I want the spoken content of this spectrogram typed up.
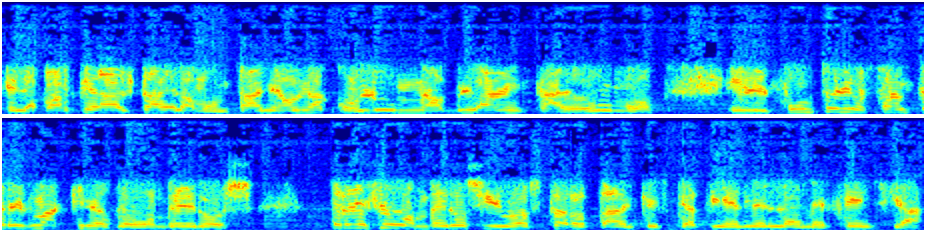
en la parte alta de la montaña una columna blanca de humo. En el punto ya están tres máquinas de bomberos 13 bomberos y dos carrotanques que atienden la emergencia.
